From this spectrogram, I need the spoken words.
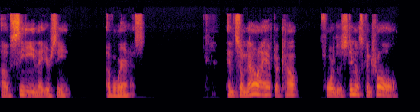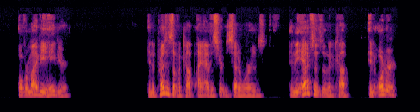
of seeing that you're seeing, of awareness. And so now I have to account for the stimulus control over my behavior. In the presence of a cup, I have a certain set of words. In the absence of the cup, in order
